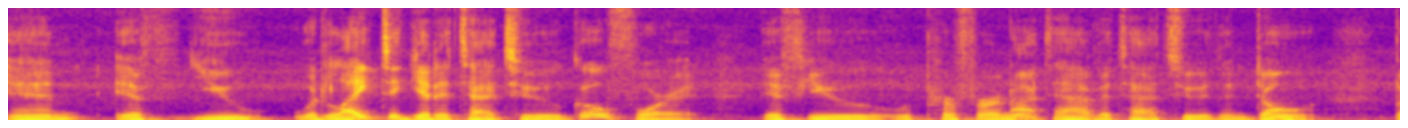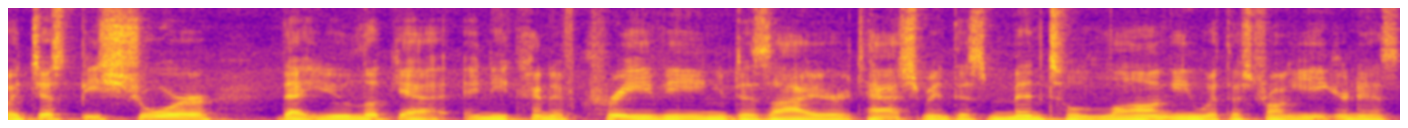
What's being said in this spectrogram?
And if you would like to get a tattoo, go for it. If you prefer not to have a tattoo, then don't. But just be sure that you look at any kind of craving, desire, attachment, this mental longing with a strong eagerness,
